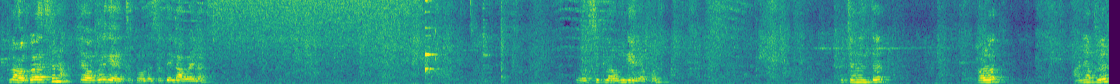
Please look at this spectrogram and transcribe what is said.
आपलं आगळ असतं ना ते आगळ घ्यायचं थोडंसं ते लावायला. व्यवस्थित लावून घेऊया आपण. त्याच्यानंतर हळद आणि आपलं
